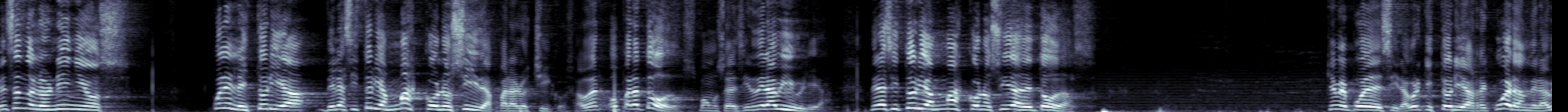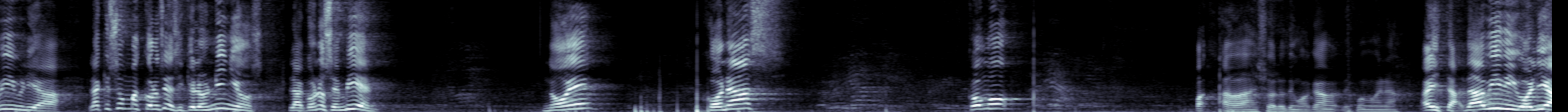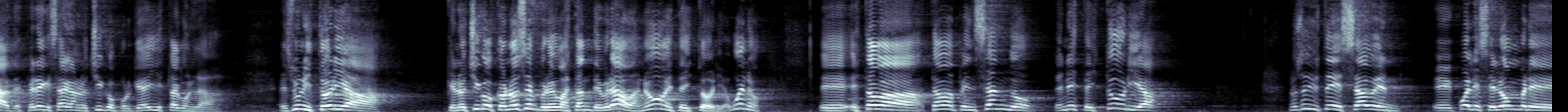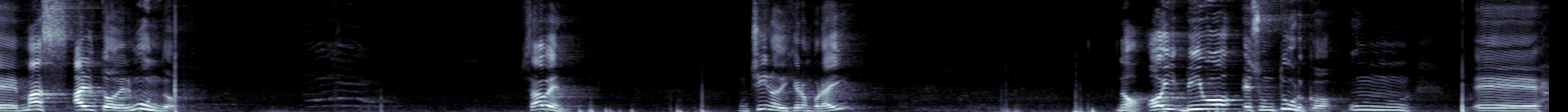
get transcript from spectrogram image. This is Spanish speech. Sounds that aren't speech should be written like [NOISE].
Pensando en los niños, ¿cuál es la historia de las historias más conocidas para los chicos? A ver, o para todos, vamos a decir, de la Biblia. De las historias más conocidas de todas. ¿Qué me puede decir? A ver qué historias recuerdan de la Biblia, las que son más conocidas y que los niños la conocen bien. Noé, Jonás, ¿cómo? Ah, yo lo tengo acá, después me van a... Ahí está, David y Goliat. Esperé que salgan los chicos porque ahí está con la... Es una historia que los chicos conocen, pero es bastante brava, ¿no? Esta historia. Bueno, eh, estaba, estaba pensando en esta historia. No sé si ustedes saben eh, cuál es el hombre más alto del mundo. ¿Saben? ¿Un chino dijeron por ahí? No, hoy vivo es un turco, un... Eh,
